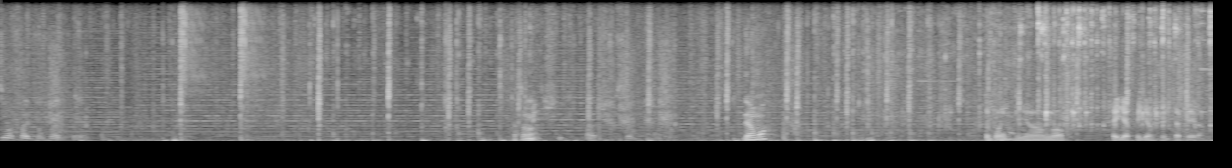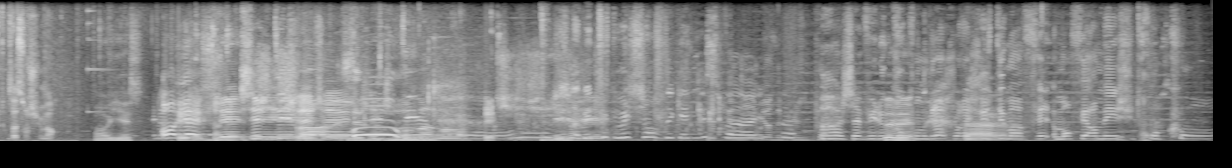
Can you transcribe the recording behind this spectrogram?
Vas-y, on fight, on fight. Attends, mais. Ah, je suis sûr. Derrière moi C'est bon, il y a un mort. Fais gaffe, fais gaffe, je vais te taper là. De toute façon, je suis mort. Oh yes. Oh yes GG Ah, J'avais toutes mes chances de gagner ce fight Ah, j'avais le cocon de glace, j'aurais Ah juste dû m'enfer- m'enfermer, je suis trop con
